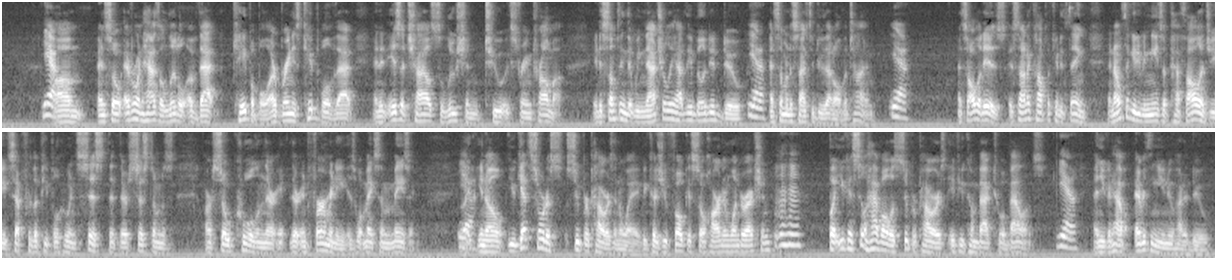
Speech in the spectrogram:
Yeah. Um, and so everyone has a little of that capable. Our brain is capable of that, and it is a child's solution to extreme trauma. It is something that we naturally have the ability to do, Yeah. and someone decides to do that all the time. yeah. That's all it is. It's not a complicated thing, and I don't think it even needs a pathology, except for the people who insist that their systems are so cool and their their infirmity is what makes them amazing. Like, Yeah. you know, you get sort of superpowers in a way because you focus so hard in one direction, mm-hmm. but you can still have all those superpowers if you come back to a balance, Yeah. and you can have everything you knew how to do,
